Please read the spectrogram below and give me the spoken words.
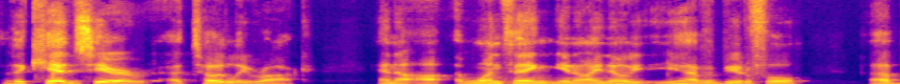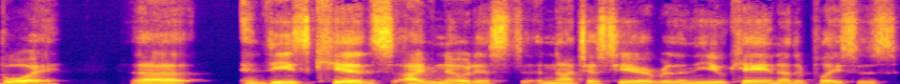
the kids here uh, totally rock. And uh, uh, one thing, you know, I know you have a beautiful uh, boy. Uh, and these kids, I've noticed, not just here, but in the UK and other places,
